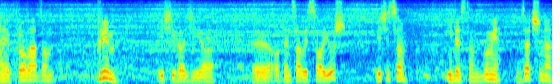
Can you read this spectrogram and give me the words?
e, prowadzą prym, jeśli chodzi o, e, o ten cały sojusz. Wiecie co? Idę stąd, bo mnie zaczyna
